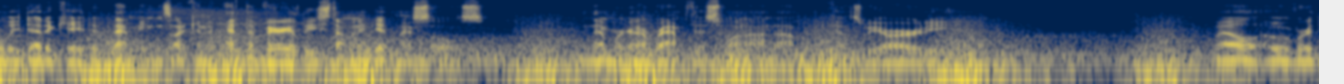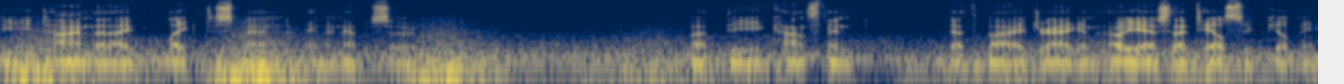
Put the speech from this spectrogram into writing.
fully dedicated, that means I can, at the very least, I'm going to get my souls. And then we're going to wrap this one on up because we are already well over the time that I'd like to spend in an episode. But the constant death by dragon. Oh, yeah, so that tail sweep killed me.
